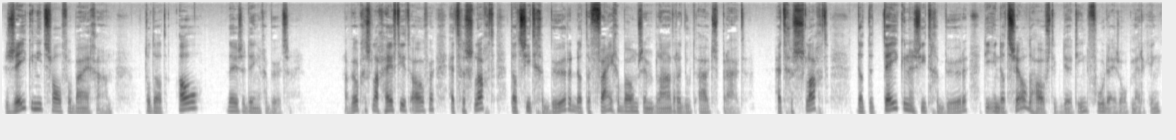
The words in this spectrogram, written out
zeker niet zal voorbijgaan totdat al deze dingen gebeurd zijn. Nou, welk geslacht heeft hij het over? Het geslacht dat ziet gebeuren dat de vijgenboom zijn bladeren doet uitspruiten. Het geslacht dat de tekenen ziet gebeuren die in datzelfde hoofdstuk 13 voor deze opmerking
